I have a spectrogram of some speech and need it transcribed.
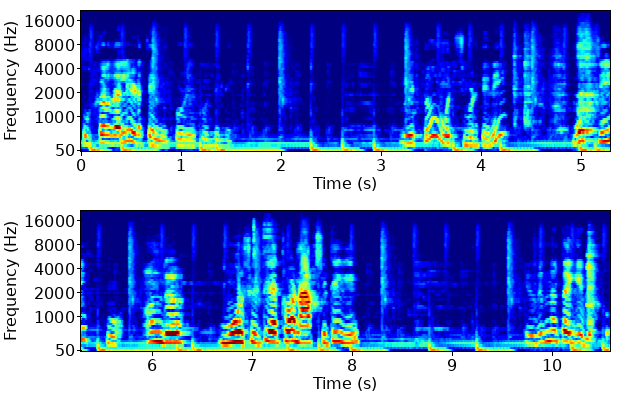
ಕುಕ್ಕರ್ದಲ್ಲಿ ಇಡ್ತೀನಿ ಕುಡಿ ಕುದಿಲಿಕ್ಕೆ. ಇಟ್ಟು ಮುಚ್ಚಿಬಿಡ್ತೀನಿ. ಮುಚ್ಚಿ ಒಂದು ಮೂರು ಸಿಟಿ ಅಥವಾ ನಾಲ್ಕು ಸಿಟಿಗೆ ಇದನ್ನು ತೆಗಿಬೇಕು.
